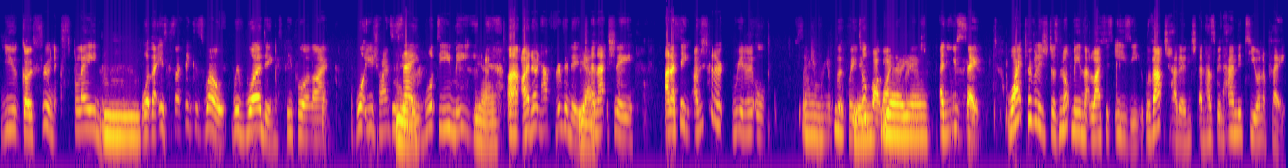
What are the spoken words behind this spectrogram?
you go through and explain mm. what that is. Because I think as well, with wordings, people are like, what are you trying to say? Yeah. What do you mean? Yeah. Uh, I don't have privilege. Yeah. And actually, and I think I'm just going to read a little section from your book where you talk about white yeah, privilege. Yeah. And you say, white privilege does not mean that life is easy, without challenge, and has been handed to you on a plate.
